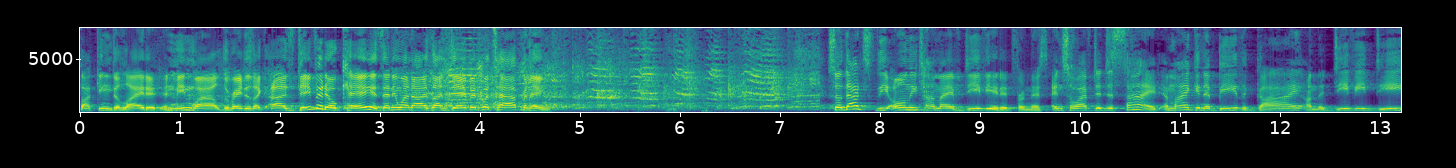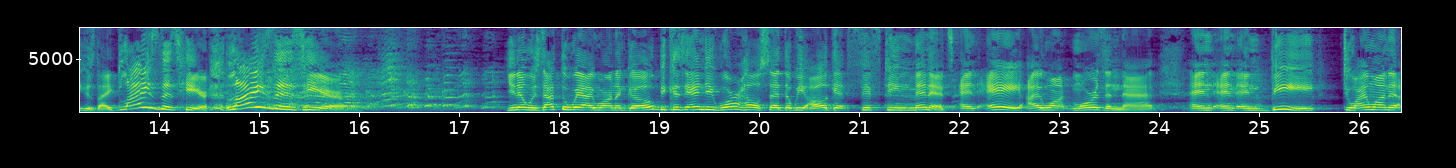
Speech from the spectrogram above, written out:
fucking delighted. And meanwhile, the radio's like, uh, is David okay? Is anyone eyes on David? What's happening? So that's the only time I have deviated from this. And so I have to decide, am I going to be the guy on the DVD who's like, Liza's here, Liza's here. You know, is that the way I want to go? Because Andy Warhol said that we all get 15 minutes. And A, I want more than that. And, and, and B, do I want to,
